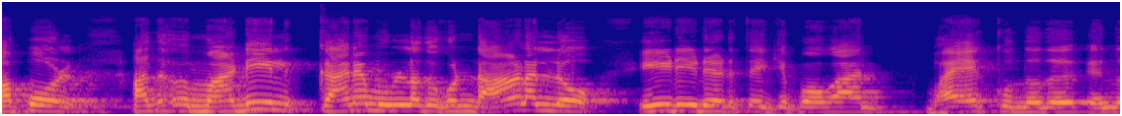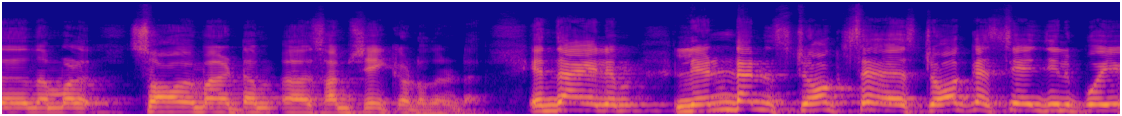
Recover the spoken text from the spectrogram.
അപ്പോൾ അത് മടിയിൽ കനമുള്ളത് കൊണ്ടാണല്ലോ ഇ ഡിയുടെ അടുത്തേക്ക് പോകാൻ ഭയക്കുന്നത് എന്നത് നമ്മൾ സ്വാഭാവികമായിട്ടും സംശയിക്കേണ്ടതുണ്ട്. എന്തായാലും ലണ്ടൻ സ്റ്റോക്ക് സ്റ്റോക്ക് എക്സ്ചേഞ്ചിൽ പോയി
